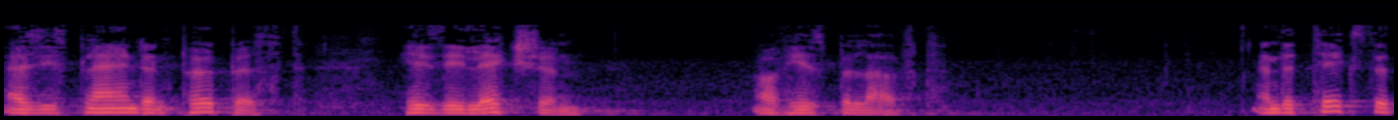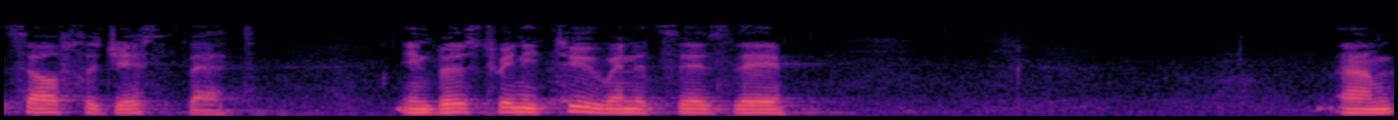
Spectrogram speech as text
as he's planned and purposed his election of his beloved. And the text itself suggests that. In verse 22, when it says there, um,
